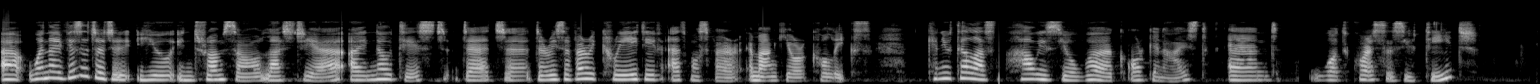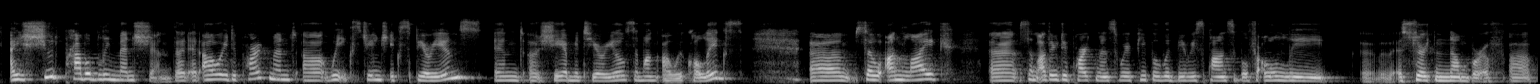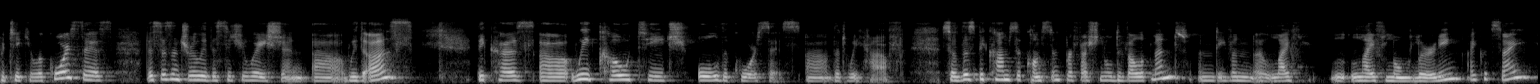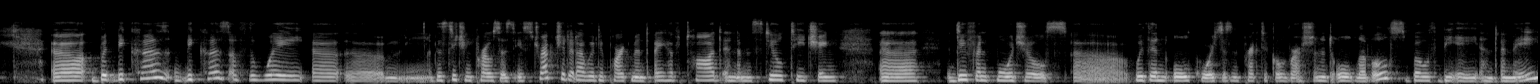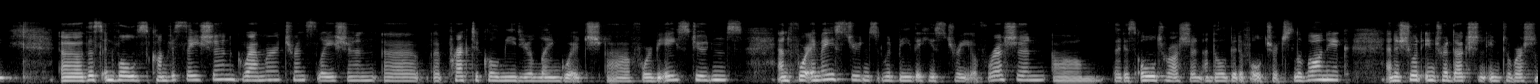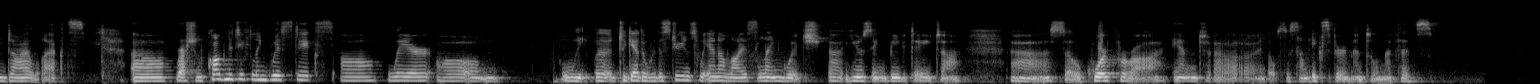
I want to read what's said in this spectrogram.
Uh, when I visited you in Tromsø last year, I noticed that uh, there is a very creative atmosphere among your colleagues. Can you tell us how is your work organized and what courses you teach? I should probably mention that at our department, uh, we exchange experience and uh, share materials among our colleagues. Um, so, unlike uh, some other departments where people would be responsible for only uh, a certain number of uh, particular courses, this isn't really the situation uh, with us because uh, we co-teach all the courses uh, that we have. So this becomes a constant professional development and even a life lifelong learning, I could say. Uh, but because because of the way uh, um, the teaching process is structured at our department, I have taught and I'm still teaching uh, different modules uh, within all courses in practical Russian at all levels, both BA and MA. Uh, this involves conversation, grammar, translation, uh, practical media language for BA students, and for MA students it would be the history of Russian, um, that is Old Russian, and a little bit of Old Church Slavonic, and a short introduction into Russian dialects. Uh, Russian cognitive linguistics, where um, we, uh, together with the students, we analyze language uh, using big data, uh, so corpora and, uh, and also some experimental methods.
